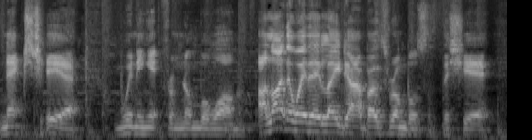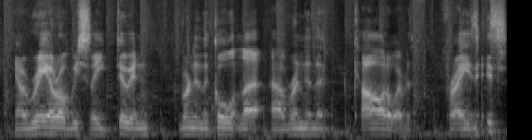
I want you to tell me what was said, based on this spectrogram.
next year winning it from number one. I like the way they laid out both Rumbles this year. You know, Rhea obviously doing running the gauntlet, uh, running the card or whatever the phrase is.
